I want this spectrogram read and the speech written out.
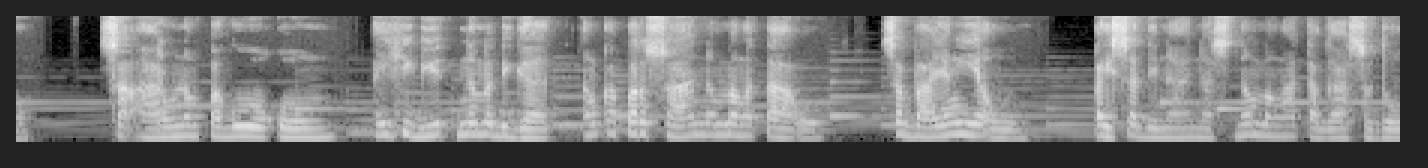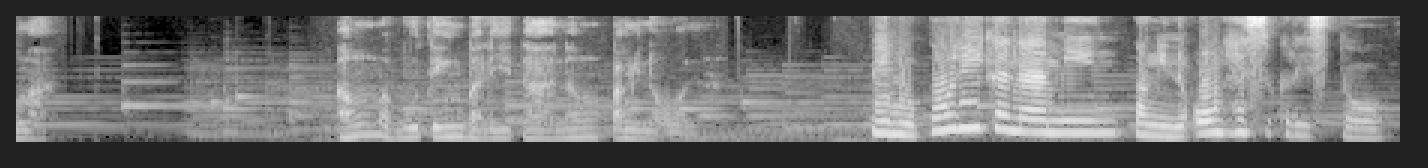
sa araw ng pag-uukong ay higit na mabigat ang kaparusahan ng mga tao sa bayang iyaon kaysa dinanas ng mga taga Sodoma. Ang mabuting balita ng Panginoon. Pinupuri ka namin, Panginoong Heso Kristo.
